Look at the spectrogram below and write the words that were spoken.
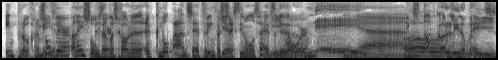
inprogrammeren. Software, alleen software. Dus dat was gewoon een, een knop aanzetten Vinkje. voor 1650 Ja, euro. hoor. Nee. Ja. Ik snap. Caroline opeens.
